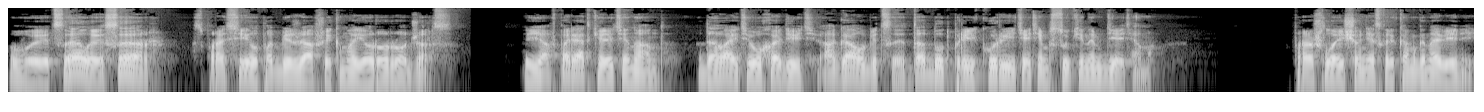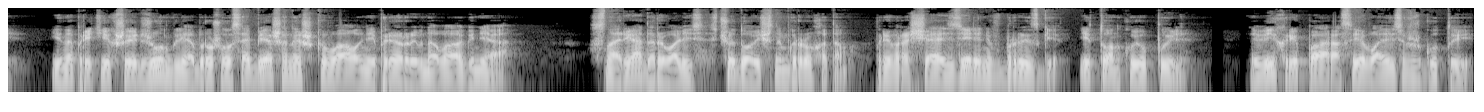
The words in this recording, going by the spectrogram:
«Вы целы, сэр?» – спросил подбежавший к майору Роджерс. «Я в порядке, лейтенант. Давайте уходить, а гаубицы дадут прикурить этим сукиным детям. Прошло еще несколько мгновений, и на притихшие джунгли обрушился бешеный шквал непрерывного огня. Снаряды рвались с чудовищным грохотом, превращая зелень в брызги и тонкую пыль. Вихри пара свивались в жгуты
